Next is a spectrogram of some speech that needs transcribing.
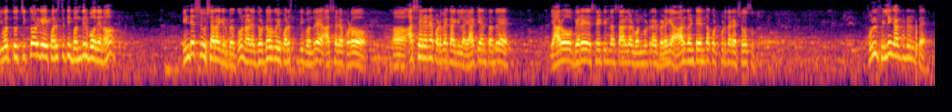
ಇವತ್ತು ಚಿಕ್ಕವ್ರಿಗೆ ಈ ಪರಿಸ್ಥಿತಿ ಬಂದಿರ್ಬೋದೇನೋ? ಇಂಡಸ್ಟ್ರಿ ಹುಷಾರಾಗಿರಬೇಕು. ನಾಳೆ ದೊಡ್ಡವ್ರಿಗೂ ಈ ಪರಿಸ್ಥಿತಿ ಬಂದರೆ ಆಶ್ಚರ್ಯ ಪಡೋ ಆಶ್ಚರ್ಯನೇ ಪಡಬೇಕಾಗಿಲ್ಲ. ಯಾಕೆ ಅಂತಂದರೆ, ಯಾರೋ ಬೇರೆ ಸ್ಟೇಟಿಂದ ಸ್ಟಾರ್ಗಳು ಬಂದ್ಬಿಟ್ರೆ ಬೆಳಗ್ಗೆ ಆರು ಗಂಟೆ ಅಂತ ಕೊಟ್ಬಿಡ್ತಾರೆ ಶೋಸು. ಫುಲ್ ಫಿಲ್ಲಿಂಗ್ ಆಗಿಬಿಟ್ಟಿರುತ್ತೆ.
